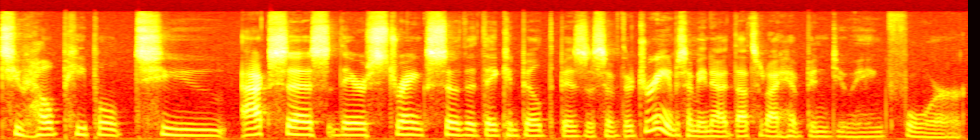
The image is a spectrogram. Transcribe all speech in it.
to help people to access their strengths so that they can build the business of their dreams. I mean, that's what I have been doing for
